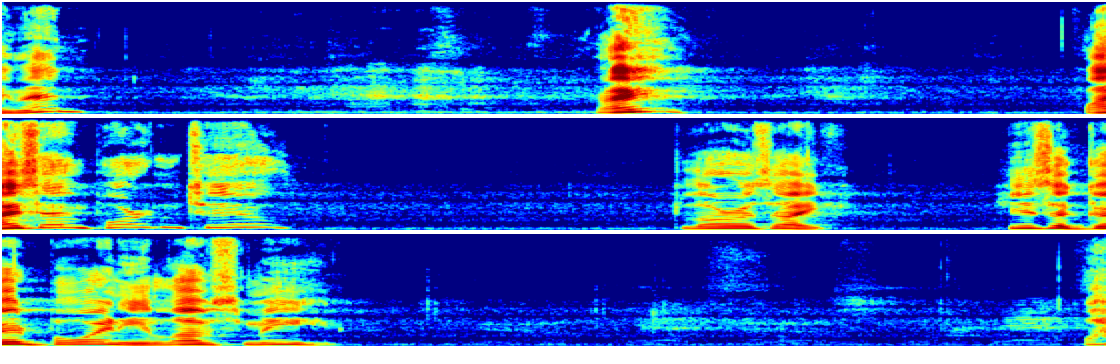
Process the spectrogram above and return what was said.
Amen? Right? Why is that important to you? The Lord was like, He's a good boy and he loves me. Why,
